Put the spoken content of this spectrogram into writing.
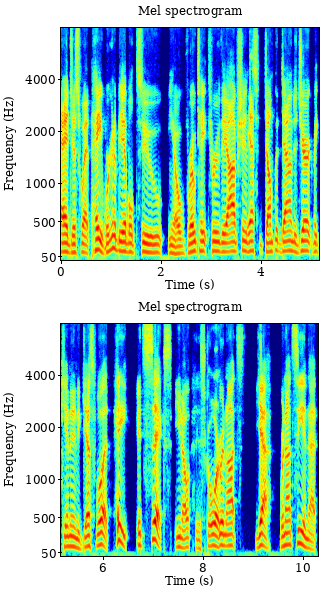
and just went, hey, we're going to be able to you know rotate through the options, dump it down to Jerick McKinnon, and guess what? Hey, it's six. You know, score. We're not, yeah, we're not seeing that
